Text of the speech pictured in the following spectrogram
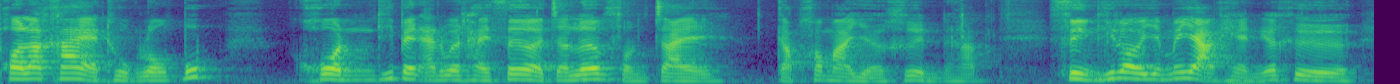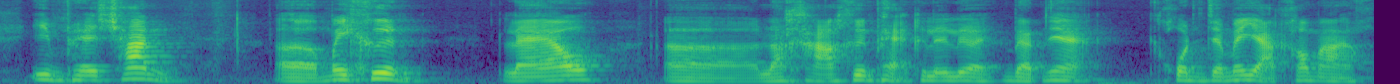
พอราคาแอดถูกลงปุ๊บ คนที่เป็น advertiser จะเริ่มสนใจกลับเข้ามาเยอะขึ้นนะครับ สิ่งที่เรายังไม่อยากเห็นก็คือ impression เอ่อไม่ขึ้น แล้วราคาขึ้นแพงขึ้นเรื่อยๆ แบบเนี้ยคนจะไม่อยากเข้ามาโฆ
